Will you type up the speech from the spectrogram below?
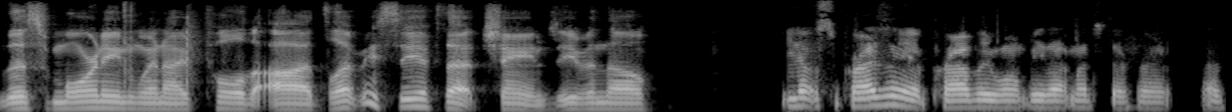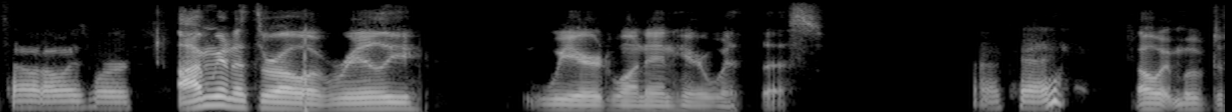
this morning when I pulled odds. Let me see if that changed, even though You know, surprisingly, it probably won't be that much different. That's how it always works. I'm going to throw a really weird one in here with this. Okay. Oh, it moved to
